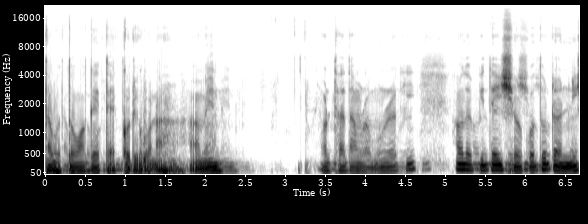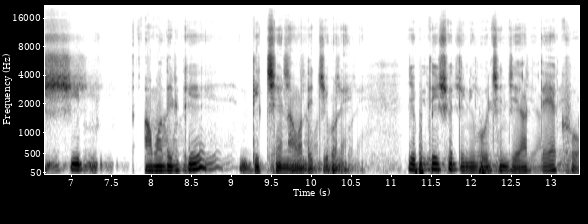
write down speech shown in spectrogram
তাবৎ তোমাকে ত্যাগ করিব না। আমিন। অর্থাৎ আমরা মনে রাখি, আমাদের পিতা ঈশ্বর কতটা নিশ্চিত আমাদেরকে দিচ্ছেন আমাদের জীবনে। যে পিতা ঈশ্বর তিনি বলছেন যে, আর দেখো,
